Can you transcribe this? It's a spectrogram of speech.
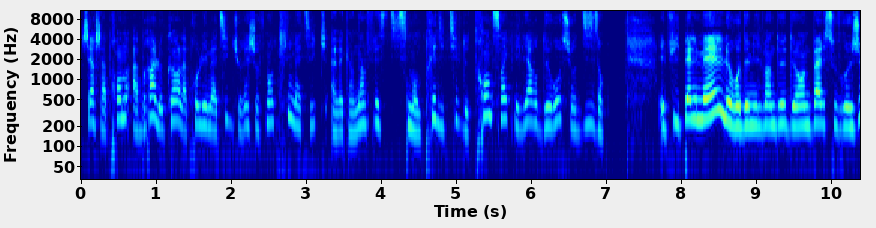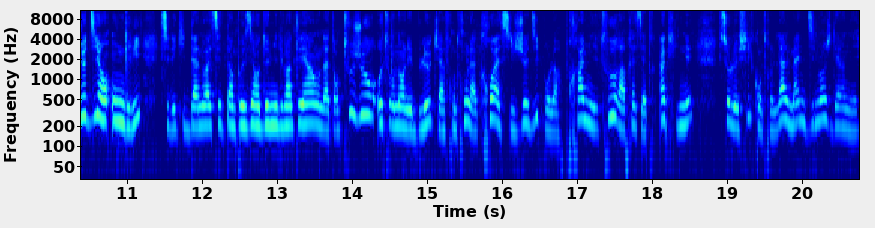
cherche à prendre à bras le corps la problématique du réchauffement climatique avec un investissement prédictif de 35 milliards d'euros sur 10 ans. Et puis pêle-mêle, l'Euro 2022 de handball s'ouvre jeudi en Hongrie. Si l'équipe danoise s'est imposée en 2021, on attend toujours au tournant les Bleus qui affronteront la Croatie jeudi pour leur premier tour après s'être inclinés sur le fil contre l'Allemagne dimanche dernier.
